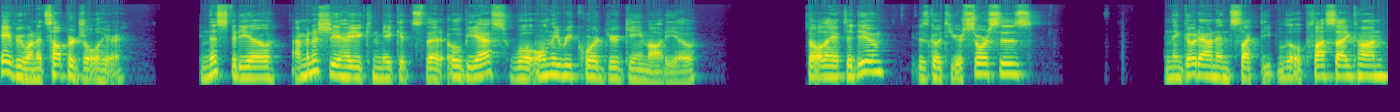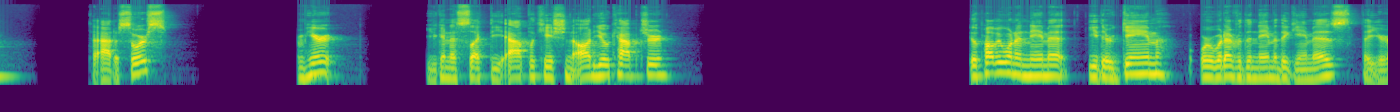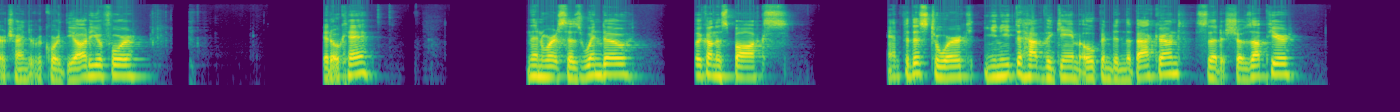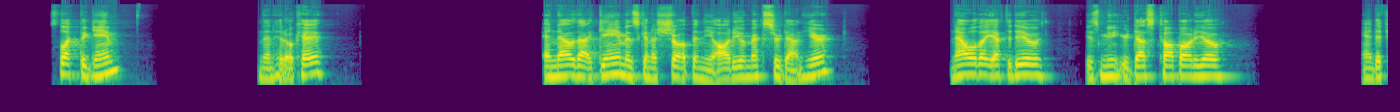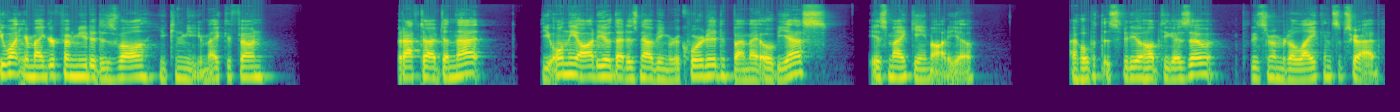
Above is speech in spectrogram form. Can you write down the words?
Hey everyone, it's Helper Joel here. In this video, I'm going to show you how you can make it so that OBS will only record your game audio. So all I have to do is go to your sources, and then go down and select the little plus icon to add a source. From here, you're going to select the application audio capture. You'll probably want to name it either game or whatever the name of the game is that you're trying to record the audio for hit OK. And then where it says window, click on this box. And for this to work, you need to have the game opened in the background so that it shows up here. Select the game, and then hit OK. And now that game is going to show up in the audio mixer down here. Now all that you have to do is mute your desktop audio. And if you want your microphone muted as well, you can mute your microphone. But after I've done that, the only audio that is now being recorded by my OBS is my game audio. I hope this video helped you guys out. Please remember to like and subscribe.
